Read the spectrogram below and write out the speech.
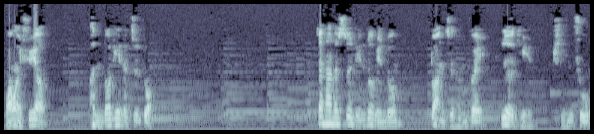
往往需要很多天的制作。在他的视频作品中，段子横飞，热点频出，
